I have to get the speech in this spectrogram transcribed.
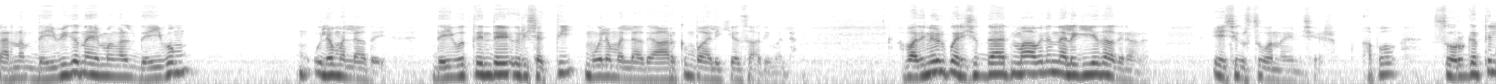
കാരണം ദൈവിക നിയമങ്ങൾ ദൈവം മൂലമല്ലാതെ ദൈവത്തിന്റെ ഒരു ശക്തി മൂലമല്ലാതെ ആർക്കും പാലിക്കാൻ സാധ്യമല്ല. അപ്പോൾ അതിനൊരു പരിശുദ്ധാത്മാവിനെ നൽകിയത് അതിനാണ്. യേശു ക്രിസ്തു വന്നതിന് ശേഷം. അപ്പോൾ സ്വർഗത്തിൽ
